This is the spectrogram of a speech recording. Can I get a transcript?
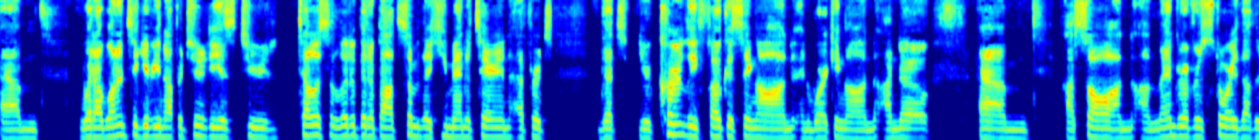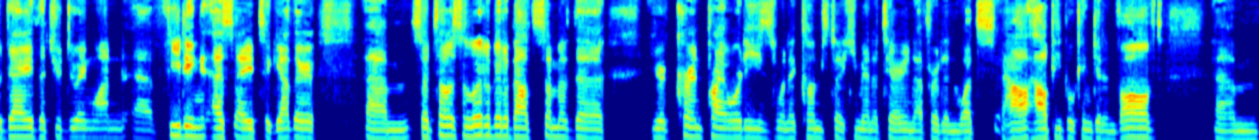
um, what I wanted to give you an opportunity is to tell us a little bit about some of the humanitarian efforts that you're currently focusing on and working on. I know um, I saw on, on Land Rover's story the other day that you're doing one uh, feeding SA together. Um, so tell us a little bit about some of the your current priorities when it comes to humanitarian effort and what's how, how people can get involved. Um.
